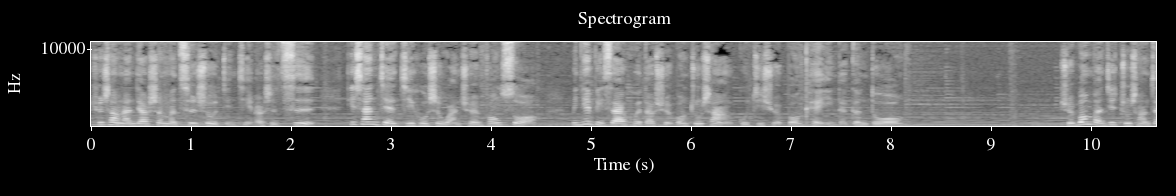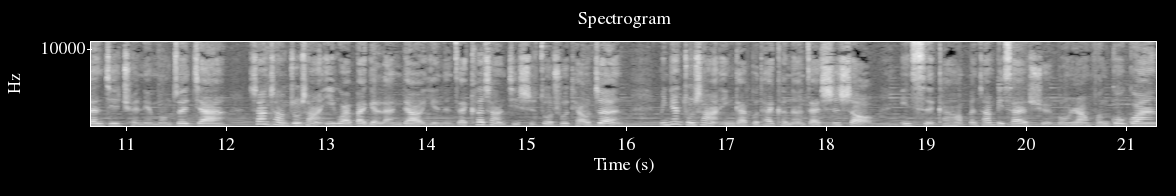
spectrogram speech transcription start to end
全场蓝调射门次数仅仅二十次，第三节几乎是完全封锁。明天比赛回到雪崩主场，估计雪崩可以赢得更多。雪崩本季主场战绩全联盟最佳，上场主场意外败给蓝调，也能在客场及时做出调整。明天主场应该不太可能再失手，因此看好本场比赛雪崩让分过关。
